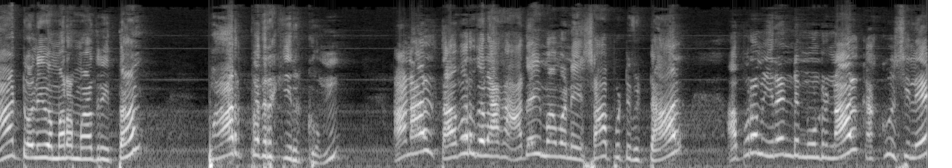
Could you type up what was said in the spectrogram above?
நாட்டொழிவு மரம் மாதிரி தான் பார்ப்பதற்கு இருக்கும். ஆனால் தவறுதலாக அதை மவனை சாப்பிட்டு விட்டால் அப்புறம் இரண்டு மூன்று நாள் கக்கூசிலே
